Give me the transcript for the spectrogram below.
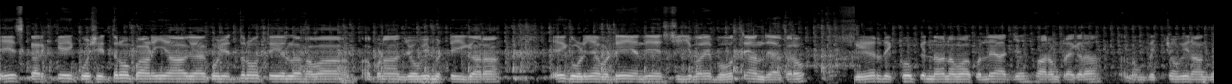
ਇਸ ਕਰਕੇ ਕੁਝ ਇਧਰੋਂ ਪਾਣੀ ਆ ਗਿਆ ਕੁਝ ਇਧਰੋਂ ਤੇਲ, ਹਵਾ, ਆਪਣਾ ਜੋ ਵੀ ਮਿੱਟੀ, ਗਾਰਾ, ਇਹ ਗੋਲੀਆਂ ਵੱਢੀਆਂ ਜਾਂਦੀਆਂ। ਇਸ ਚੀਜ਼ ਬਾਰੇ ਬਹੁਤ ਧਿਆਨ ਦਿਆ ਕਰੋ। ਗੇਅਰ ਦੇਖੋ ਕਿੰਨਾ ਨਵਾਂ ਖੁੱਲਿਆ ਅੱਜ, ਫਾਰਮ ਟਰੈਕ ਦਾ। ਤੁਹਾਨੂੰ ਵਿੱਚੋਂ ਵੀ ਰੰਗ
